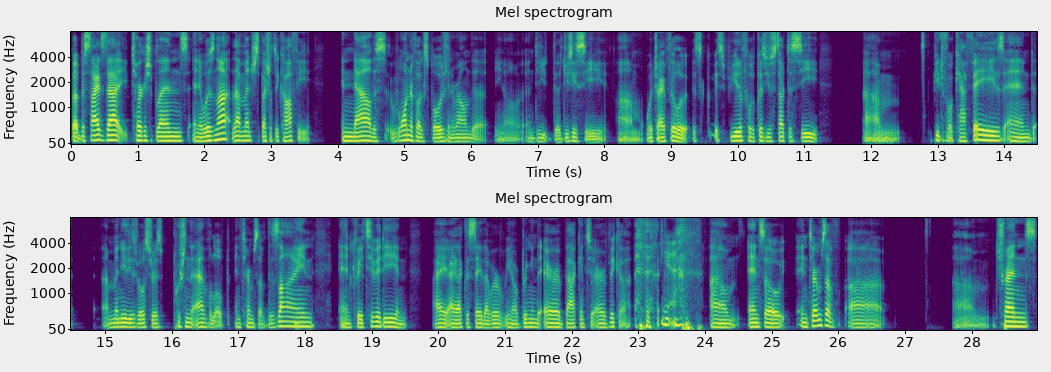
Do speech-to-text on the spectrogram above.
But besides that, Turkish blends, and it was not that much specialty coffee. And now this wonderful explosion around the you know and the, the GCC, um, which I feel is it's beautiful because you start to see um, beautiful cafes and uh, many of these roasters pushing the envelope in terms of design and creativity. And I, I like to say that we're you know bringing the Arab back into Arabica. Yeah. um, and so in terms of uh, um, trends.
